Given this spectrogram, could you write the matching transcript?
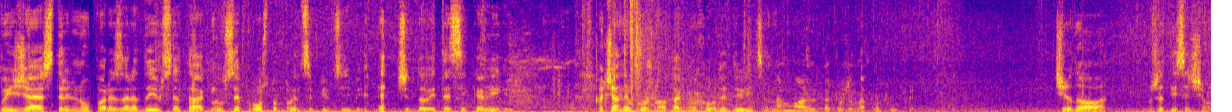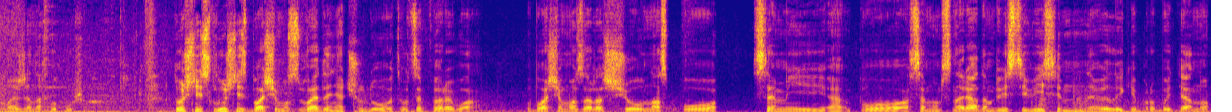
виїжджає, стрільнув, перезарядився. Так, ну все просто, в принципі, в цій чудовій та цікавій грі. Хоча не в кожного так виходить, дивіться, нормально так уже нахлопушує. Чудово. Вже тисячу майже нахлопушив. Точність, влучність бачимо, зведення чудово. Оце перевага. Побачимо зараз, що у нас по самій, е, по самим снарядам 208, невелике пробиття, ну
